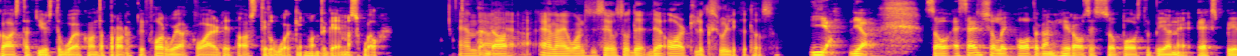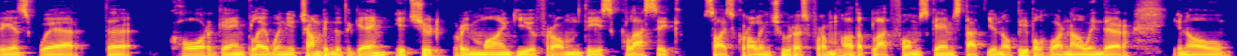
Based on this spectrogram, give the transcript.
guys that used to work on the product before we acquired it are still working on the game as well. And and, uh, and I wanted to say also that the art looks really good also. Yeah, yeah. So essentially, Autogun Heroes is supposed to be an experience where the core gameplay when you jump into the game, it should remind you from these classic side scrolling shooters from mm-hmm. other platforms games that you know people who are now in their you know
